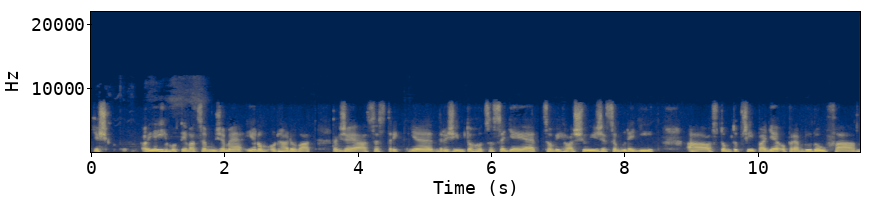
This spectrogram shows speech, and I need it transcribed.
Těžko, jejich motivace můžeme jenom odhadovat, takže já se striktně držím toho, co se děje, co vyhlašují, že se bude dít a v tomto případě opravdu doufám,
